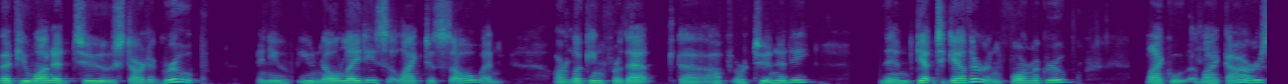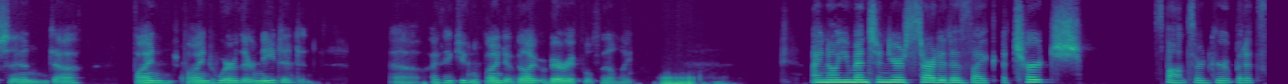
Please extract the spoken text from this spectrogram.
but if you wanted to start a group and you, you know ladies that like to sew and are looking for that uh, opportunity, then get together and form a group like like ours and uh, find find where they're needed. And uh, I think you can find it very very fulfilling. I know you mentioned yours started as like a church sponsored group, but it's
